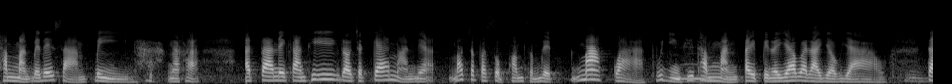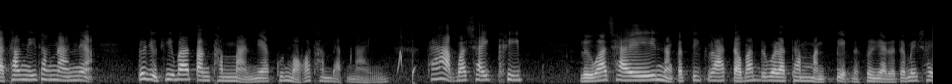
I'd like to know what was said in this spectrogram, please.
ทำหมันไปได้ 3 ปีค่ะนะคะ อัตราในการที่เราจะแก้หมันเนี่ยมักจะประสบความสำเร็จมากกว่า ผู้หญิงที่ทำหมันไปเป็นระยะเวลายาวๆ แต่ทั้งนี้ทั้งนั้นเนี่ยก็อยู่ที่ว่าตอนทำหมันเนี่ยคุณหมอก็ทำแบบไหน ถ้าหากว่าใช้คลิป หรือว่าใช้หนังกระติกรัดแต่ว่าเวลาทำหมันเปียกเนี่ยส่วนใหญ่เราจะไม่ใช้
